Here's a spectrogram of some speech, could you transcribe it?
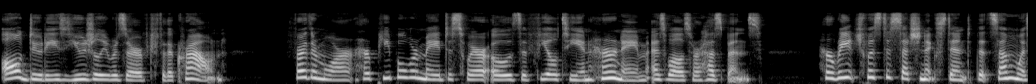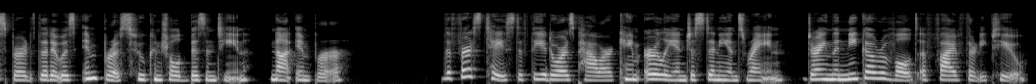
all duties usually reserved for the crown. Furthermore, her people were made to swear oaths of fealty in her name as well as her husband's. Her reach was to such an extent that some whispered that it was Empress who controlled Byzantine, not Emperor. The first taste of Theodora's power came early in Justinian's reign, during the Nika Revolt of 532.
